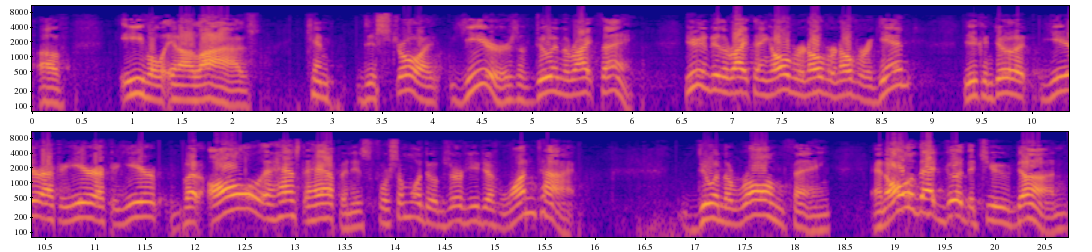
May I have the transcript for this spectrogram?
of evil in our lives can destroy years of doing the right thing. You can do the right thing over and over and over again, you can do it year after year after year, but all that has to happen is for someone to observe you just one time doing the wrong thing, and all of that good that you've done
